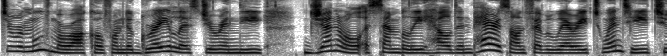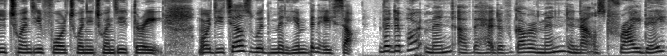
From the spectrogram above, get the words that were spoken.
to remove Morocco from the grey list during the General Assembly held in Paris on February 20 to 24, 2023. More details with Miriam Ben. The Department of the Head of Government announced Friday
